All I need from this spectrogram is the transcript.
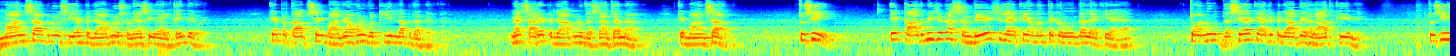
ਮਾਨ ਸਾਹਿਬ ਨੂੰ, ਸੀਐਮ ਪੰਜਾਬ ਨੂੰ ਸੁਣਿਆ ਸੀ ਗੱਲ ਕਹਿੰਦੇ ਹੋਏ ਕਿ ਪ੍ਰਤਾਪ ਸਿੰਘ ਬਾਜਵਾ ਹੁਣ ਵਕੀਲ ਲੱਭਦਾ ਫਿਰਦਾ। ਮੈਂ ਸਾਰੇ ਪੰਜਾਬ ਨੂੰ ਦੱਸਣਾ ਚਾਹਨਾ ਕਿ ਮਾਨ ਸਾਹਿਬ, ਤੁਸੀਂ ਇੱਕ ਆਦਮੀ ਜਿਹੜਾ ਸੰਦੇਸ਼ ਲੈ ਕੇ ਅਮਨ ਤੇ ਕਾਨੂੰਨ ਦਾ ਲੈ ਕੇ ਆਇਆ ਤੁਹਾਨੂੰ ਦੱਸਿਆ ਕਿ ਅੱਜ ਪੰਜਾਬ ਦੇ ਹਾਲਾਤ ਕੀ ਨੇ? ਤੁਸੀਂ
